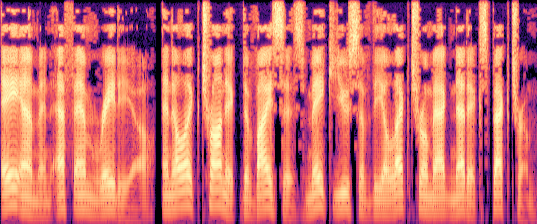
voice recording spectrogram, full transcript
AM and FM radio, and electronic devices make use of the electromagnetic spectrum.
